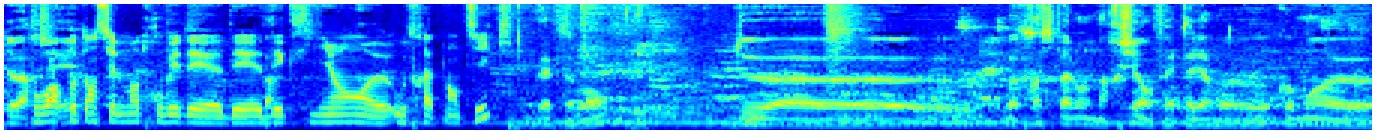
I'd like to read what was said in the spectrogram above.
De marché. pouvoir potentiellement trouver des, des, des clients euh, outre-Atlantique. Exactement. De euh, bah, principalement de marché en fait, c'est-à-dire euh, comment euh,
